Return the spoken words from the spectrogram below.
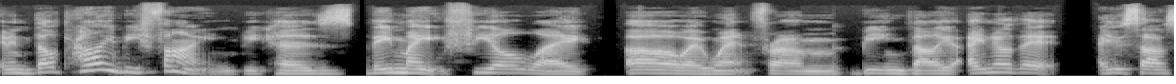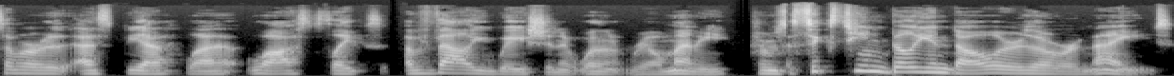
I mean, they'll probably be fine because they might feel like, oh, I went from being valued. I know that I saw somewhere SBF lost like a valuation. It wasn't real money from $16 billion overnight.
